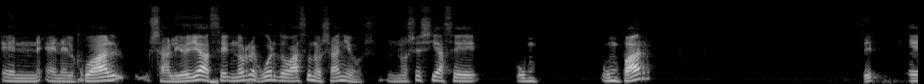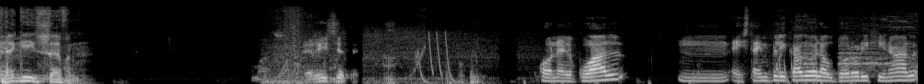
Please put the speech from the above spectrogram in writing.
En, en el cual salió ya hace, no recuerdo, hace unos años. No sé si hace un, un par. Sí. en- Peggy 7. El 7. con el cual mm, está implicado el autor original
